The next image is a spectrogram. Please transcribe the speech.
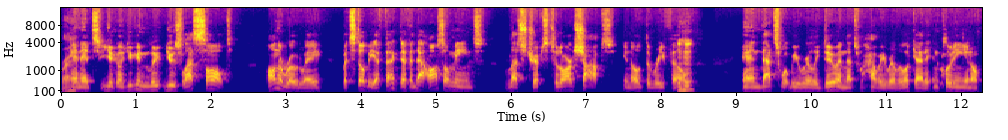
Right. And it's you go you can use less salt on the roadway, but still be effective. And that also means less trips to our shops. You know, the refill. Mm-hmm. And that's what we really do, and that's how we really look at it, including you know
